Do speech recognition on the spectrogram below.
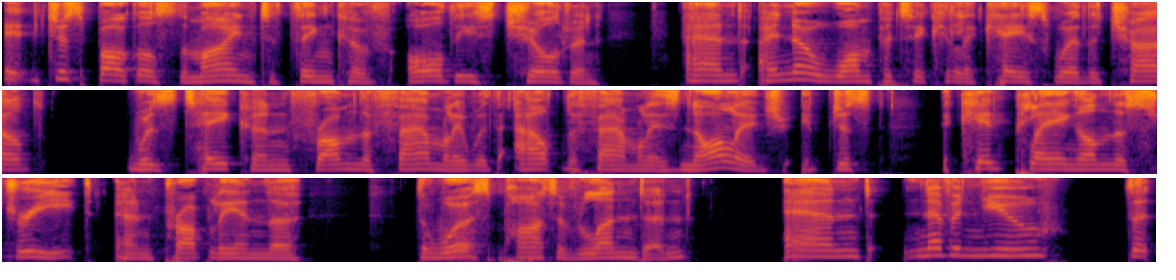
It just boggles the mind to think of all these children. And I know one particular case where the child was taken from the family without the family's knowledge. It just a kid playing on the street and probably in the the worst part of London and never knew that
